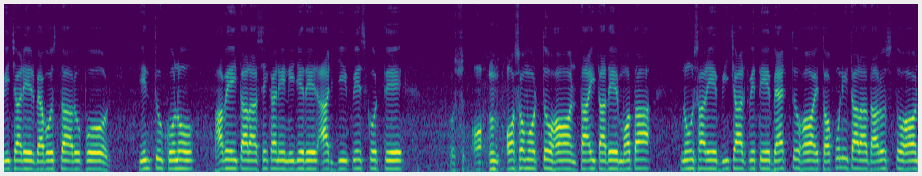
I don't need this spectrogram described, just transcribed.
বিচারের ব্যবস্থার উপর কিন্তু কোনোভাবেই তারা সেখানে নিজেদের আর্জি পেশ করতে অসমর্থ হন তাই তাদের মতানুসারে বিচার পেতে ব্যর্থ হয় তখনই তারা দ্বারস্থ হন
